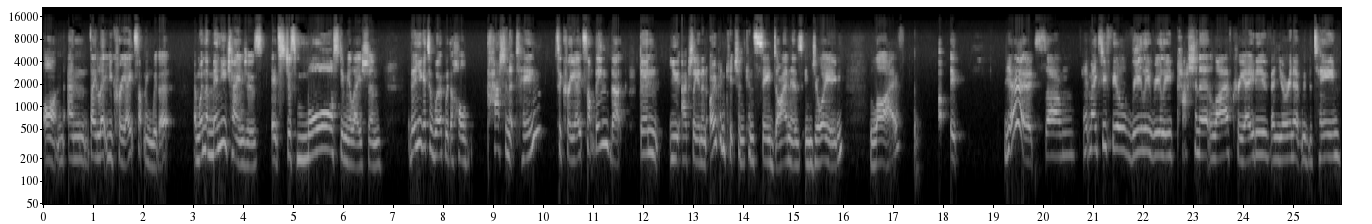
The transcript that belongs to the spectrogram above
on and they let you create something with it. And when the menu changes, it's just more stimulation. Then you get to work with a whole passionate team to create something that then you actually in an open kitchen can see diners enjoying live it yeah, it's um, it makes you feel really, really passionate, alive, creative, and you're in it with the team.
